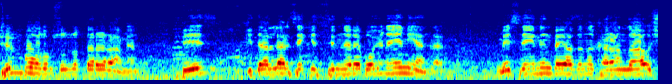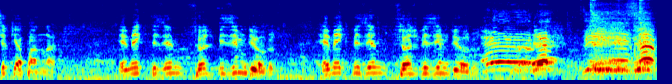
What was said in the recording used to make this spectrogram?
Tüm bu olumsuzluklara rağmen biz giderlerse gitsinlere boyun eğmeyenler, mesleğinin beyazını karanlığa ışık yapanlar, emek bizim, söz bizim diyoruz. Emek bizim, söz bizim diyoruz. Emek bizim,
